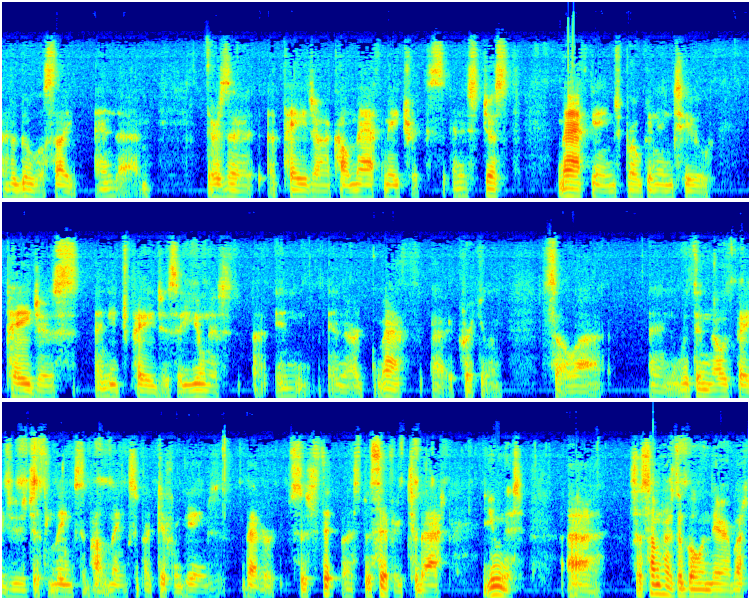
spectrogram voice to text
I have a Google site, and um, there's a, a page on it called Math Matrix, and it's just math games broken into pages, and each page is a unit uh, in in our math uh, curriculum. So, uh, and within those pages, just links upon links about different games that are uh, specific to that unit. Uh, so sometimes they'll go in there, but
